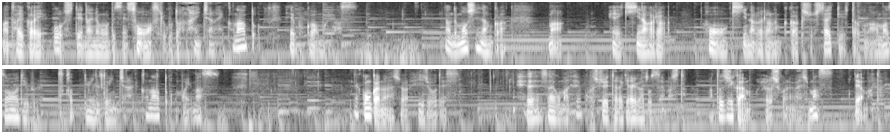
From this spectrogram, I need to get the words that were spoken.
まあ、大会をして何も別に損はすることはないんじゃないかなと、え、僕は思います。なんで、もしなんか、まあ、えー、聞きながら、本を聞きながらなんか学習したいっていう人は、この Amazon Audible 使ってみるといいんじゃないかなと思います。で今回の話は以上です、えー、最後までご視聴いただきありがとうございました。また次回もよろしくお願いします。ではまた。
